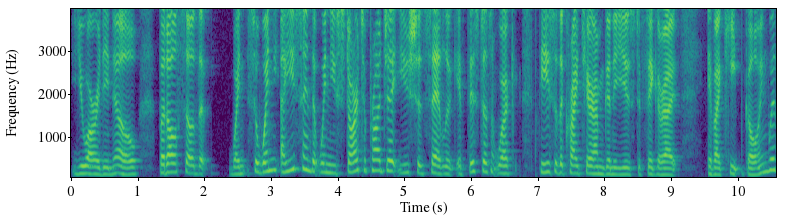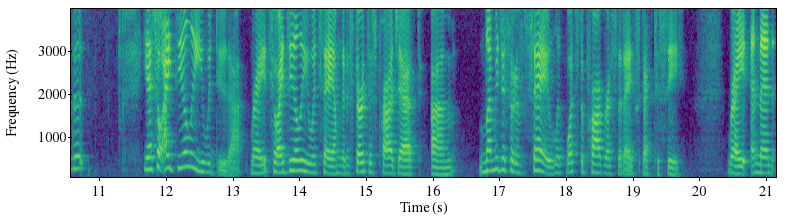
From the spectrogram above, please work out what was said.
you already know, but also that when so when are you saying that when you start a project you should say look if this doesn't work these are the criteria i'm going to use to figure out if i keep going with it yeah so ideally you would do that right? So ideally you would say i'm going to start this project um, let me just sort of say like what's the progress that i expect to see? Right? And then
